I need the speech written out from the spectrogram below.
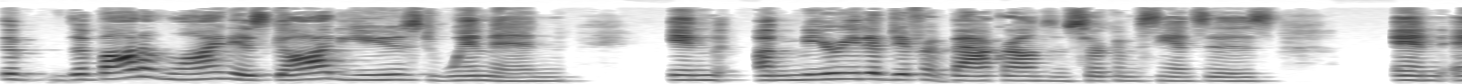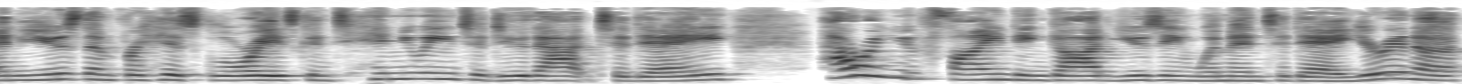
the the bottom line is god used women in a myriad of different backgrounds and circumstances and and use them for his glory. Is continuing to do that today. How are you finding god using women today? You're in a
